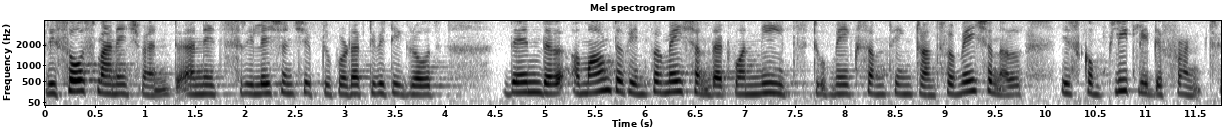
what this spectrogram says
resource management and its relationship to productivity growth, then the amount of information that one needs to make something transformational is completely different.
